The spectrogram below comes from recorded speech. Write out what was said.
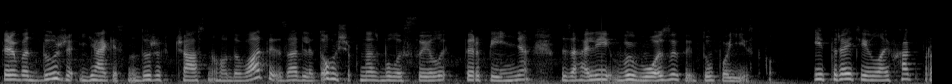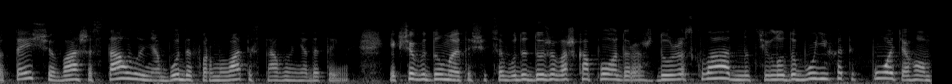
треба дуже якісно, дуже вчасно годувати задля того, щоб у нас були сили, терпіння взагалі вивозити ту поїздку. І третій лайфхак про те, що ваше ставлення буде формувати ставлення дитини. Якщо ви думаєте, що це буде дуже важка подорож, дуже складно, цілу добу їхати потягом,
